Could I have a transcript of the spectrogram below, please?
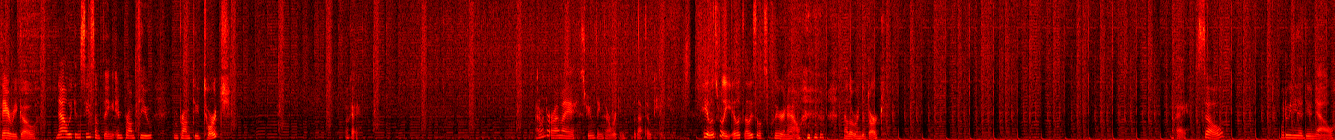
There we go. Now we can see something. Impromptu, impromptu torch. Okay. I wonder why my stream things aren't working, but that's okay. Hey, it looks really, it looks, at least it looks clearer now. now that we're in the dark. Okay, so what do we need to do now?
